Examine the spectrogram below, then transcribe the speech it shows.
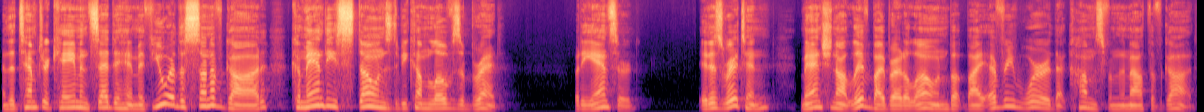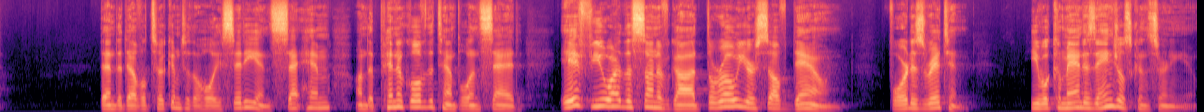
And the tempter came and said to him, If you are the Son of God, command these stones to become loaves of bread. But he answered, It is written, Man should not live by bread alone, but by every word that comes from the mouth of God. Then the devil took him to the holy city and set him on the pinnacle of the temple and said, If you are the Son of God, throw yourself down, for it is written, He will command His angels concerning you,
